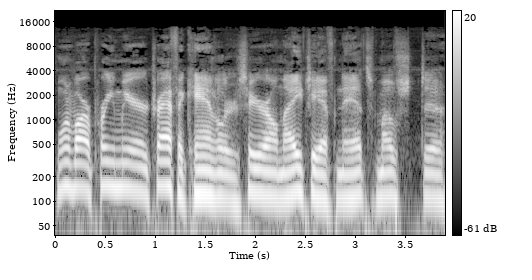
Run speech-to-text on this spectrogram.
one of our premier traffic handlers here on the HF nets, most uh,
